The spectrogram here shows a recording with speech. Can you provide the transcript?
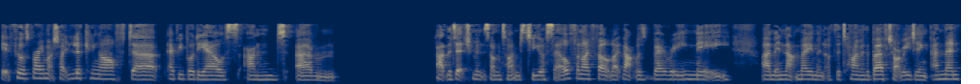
It feels very much like looking after everybody else and um, at the detriment sometimes to yourself. And I felt like that was very me um, in that moment of the time of the birth chart reading. And then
